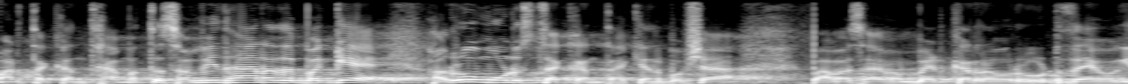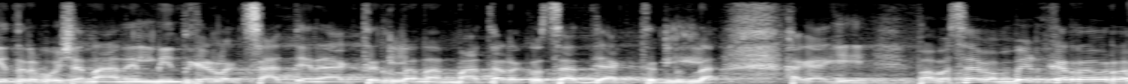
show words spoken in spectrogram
ಮಾಡ್ತಕ್ಕಂಥ ಮತ್ತು ಸಂವಿಧಾನದ ಬಗ್ಗೆ ಅರಿವು ಮೂಡಿಸ್ತಕ್ಕಂಥ. ಯಾಕೆಂದ್ರೆ ಬಹುಶಃ ಬಾಬಾ ಸಾಹೇಬ್ ಅಂಬೇಡ್ಕರ್ ಅವರು ಹುಟ್ಟದೇ ಹೋಗಿದ್ದರೆ ಬಹುಶಃ ನಾನು ಇಲ್ಲಿ ನಿಂತ್ಕೊಳ್ಳೋಕ್ಕೆ ಸಾಧ್ಯನೇ ಆಗ್ತಿರಲಿಲ್ಲ, ನಾನು ಮಾತಾಡೋಕ್ಕೂ ಸಾಧ್ಯ ಆಗ್ತಿರಲಿಲ್ಲ. ಹಾಗಾಗಿ ಬಾಬಾ ಸಾಹೇಬ್ ಅಂಬೇಡ್ಕರ್ ಅವರ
